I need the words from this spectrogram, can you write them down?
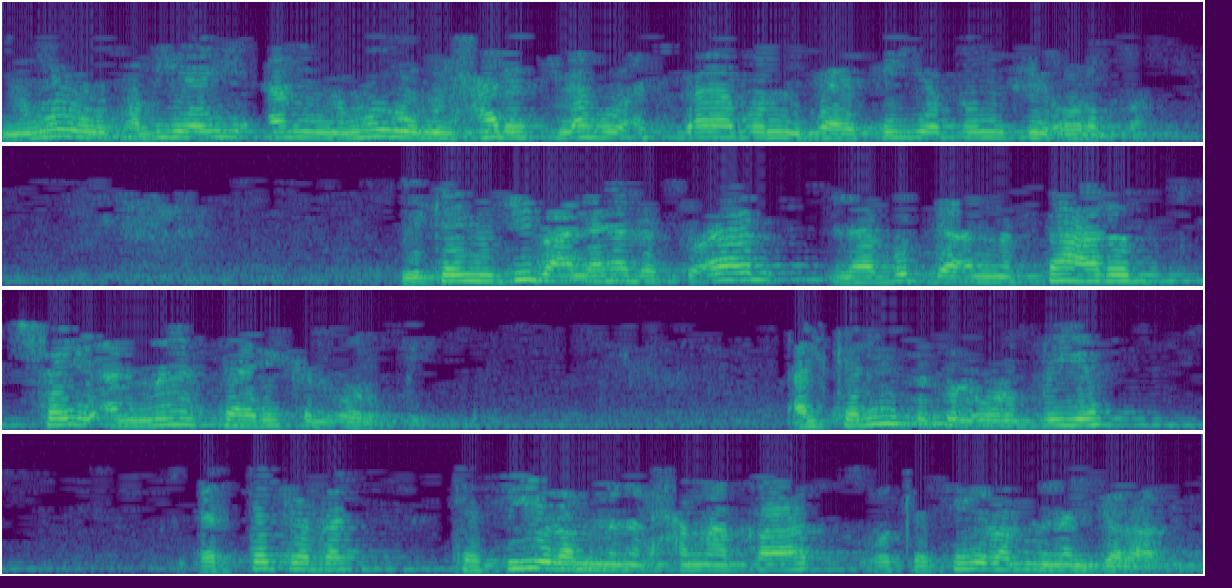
نمو طبيعي أم نمو منحرف له أسباب ذاتية في أوروبا؟ لكي نجيب على هذا السؤال لابد أن نستعرض شيئا من التاريخ الأوروبي. الكنيسة الأوروبية ارتكبت كثيرا من الحماقات وكثيرا من الجرائم.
